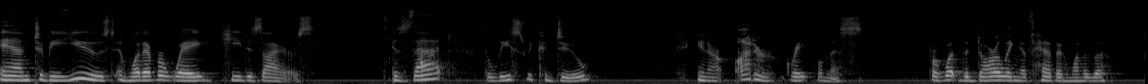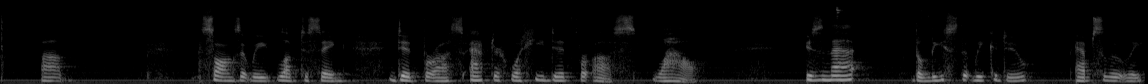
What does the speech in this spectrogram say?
and to be used in whatever way he desires. Is that the least we could do? in our utter gratefulness for what the darling of heaven, one of the um, songs that we love to sing, did for us after what he did for us. Wow. Isn't that the least that we could do? Absolutely.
